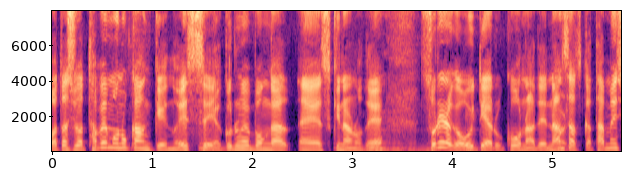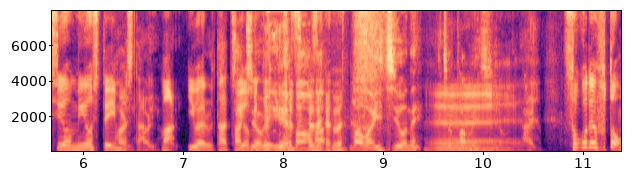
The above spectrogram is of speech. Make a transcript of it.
私は食べ物関係のエッセイやグルメ本が、えー好きなので、それらが置いてあるコーナーで何冊か試し読みをしていました、はいはいはい。まあいわゆる立ち読みという。やつ ですよね。まあまあ一応ね一応試し読み、えーはい。そこでふと、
